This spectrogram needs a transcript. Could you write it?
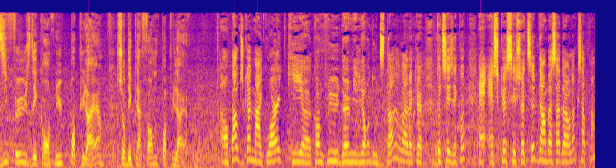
diffuse des contenus populaires sur des plateformes populaires on parle du cas de Mike Ward qui euh, compte plus d'un million d'auditeurs avec euh, toutes ses écoutes. Est-ce que c'est ce type d'ambassadeur-là que ça prend?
